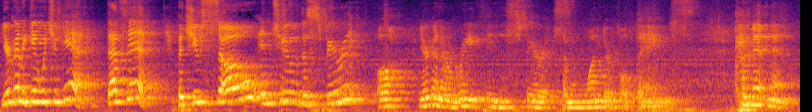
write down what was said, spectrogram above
you're going to get what you get. That's it. But you sow into the Spirit, oh, you're going to reap in the Spirit some wonderful things. Commitment.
